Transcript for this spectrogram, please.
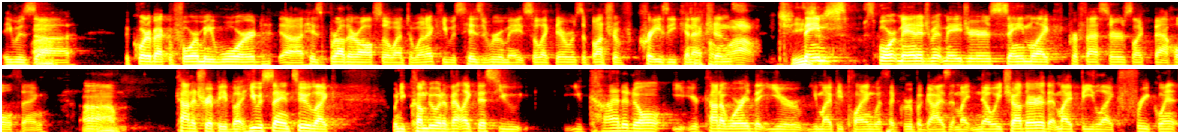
He was Wow. uh, the quarterback before me Ward uh, his brother also went to Winnick he was his roommate so like there was a bunch of crazy connections Oh, wow. Jesus. same sport management majors, same like professors, like that whole thing. Wow. Um, kind of trippy, but he was saying too, like when you come to an event like this, you you kind of don't you- you're kind of worried that you're you might be playing with a group of guys that might know each other that might be like frequent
